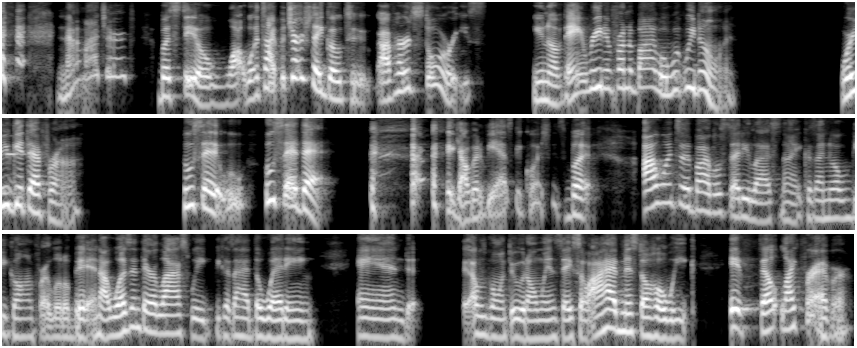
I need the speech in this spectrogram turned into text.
not my church. But still, what, what type of church they go to? I've heard stories. You know, if they ain't reading from the Bible, what we doing? Where you get that from? Who said who, who said that? Y'all better be asking questions. But I went to Bible study last night because I knew I would be gone for a little bit. And I wasn't there last week because I had the wedding and I was going through it on Wednesday. So I had missed a whole week. It felt like forever.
